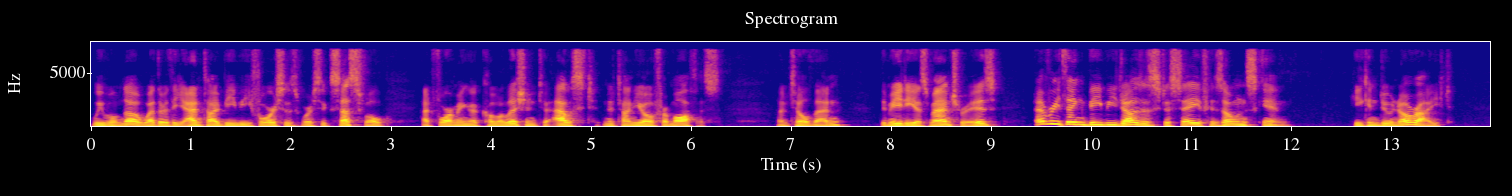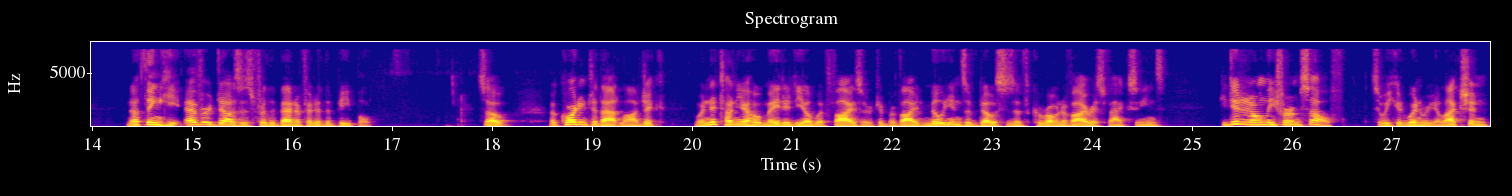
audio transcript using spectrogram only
we will know whether the anti Bibi forces were successful at forming a coalition to oust Netanyahu from office. Until then, the media's mantra is everything Bibi does is to save his own skin. He can do no right. Nothing he ever does is for the benefit of the people. So, According to that logic, when Netanyahu made a deal with Pfizer to provide millions of doses of coronavirus vaccines, he did it only for himself, so he could win re election,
